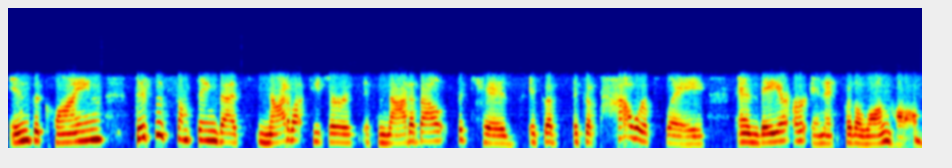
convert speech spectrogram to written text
in decline. This is something that's not about teachers. It's not about the kids. It's a it's a power play, and they are in it for the long haul.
